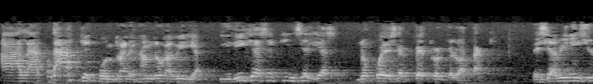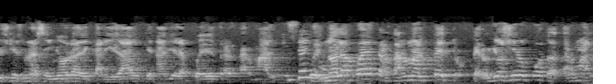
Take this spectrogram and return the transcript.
al ataque contra Alejandro Gaviria. Y dije hace 15 días, no puede ser Petro el que lo ataque. Decía Vinicius que es una señora de caridad que nadie la puede tratar mal. Pues no la puede tratar mal Petro, pero yo sí lo puedo tratar mal.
